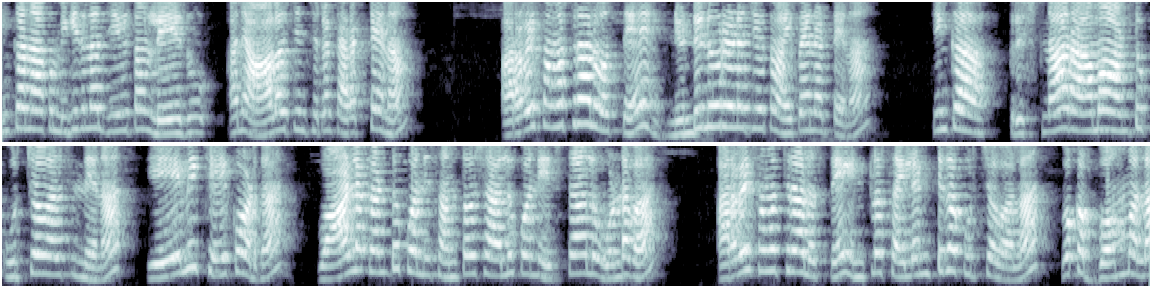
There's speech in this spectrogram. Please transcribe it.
ఇంకా నాకు మిగిలిన జీవితం లేదు అని ఆలోచించడం కరెక్టేనా? అరవై సంవత్సరాలు వస్తే నిండు నూరేళ్ళ జీవితం అయిపోయినట్టేనా? ఇంకా కృష్ణ రామ అంటూ కూర్చోవలసిందేనా? ఏమీ చేయకూడదా? వాళ్ళకంటూ కొన్ని సంతోషాలు కొన్ని ఇష్టాలు ఉండవా? అరవై సంవత్సరాలు వస్తే ఇంట్లో సైలెంట్గా కూర్చోవాలా? ఒక బొమ్మల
